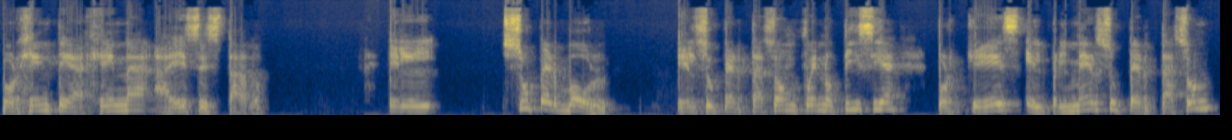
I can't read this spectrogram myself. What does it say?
por gente ajena a ese estado. El Super Bowl, el supertazón fue noticia porque es el primer supertazón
